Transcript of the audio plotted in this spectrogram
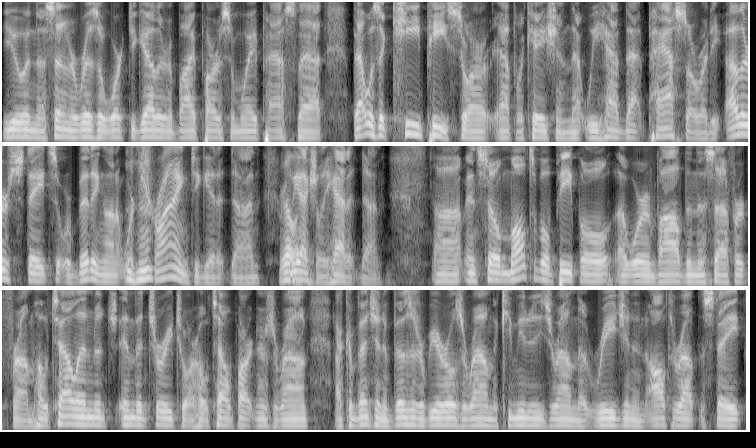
You and uh, Senator Rizzo worked together in a bipartisan way, passed that. That was a key piece to our application that we had that passed already. Other states that were bidding on it were mm-hmm. trying to get it done. Really? We actually had it done. Uh, and so multiple people uh, were involved in this effort from hotel inventory to our hotel partners around our convention and visitor bureaus around the communities around the region and all throughout the state.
